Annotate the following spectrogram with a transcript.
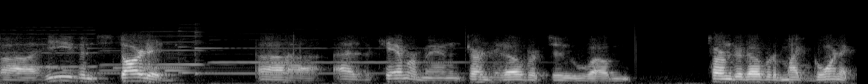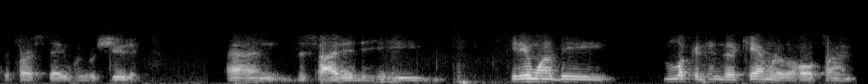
Uh, he even started uh, as a cameraman and turned it over to um, turned it over to Mike Gornick the first day we were shooting, and decided he he didn't want to be looking into the camera the whole time.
